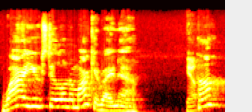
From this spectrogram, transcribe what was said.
why are you still on the market right now? Yep. Huh?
